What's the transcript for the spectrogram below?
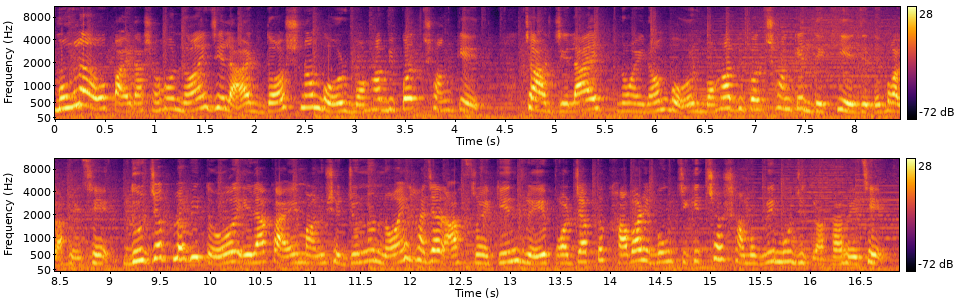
মোংলা ও পায়রা সহ নয় জেলার দশ নম্বর মহাবিপদ সংকেত। চার জেলায় নয় নম্বর মহাবিপদ সংকেত দেখিয়ে যেতে বলা হয়েছে। দুর্যোগ দুর্যোগপ্লবিত এলাকায় মানুষের জন্য নয় হাজার আশ্রয় কেন্দ্রে পর্যাপ্ত খাবার এবং চিকিৎসা সামগ্রী মজুত রাখা হয়েছে।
